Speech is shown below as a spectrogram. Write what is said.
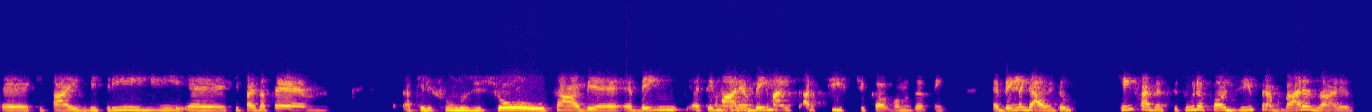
é, que faz vitrine, é, que faz até aqueles fundos de show, sabe? É, é bem, é, tem uma área bem mais artística, vamos dizer assim. É bem legal. Então, quem faz arquitetura pode ir para várias áreas,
